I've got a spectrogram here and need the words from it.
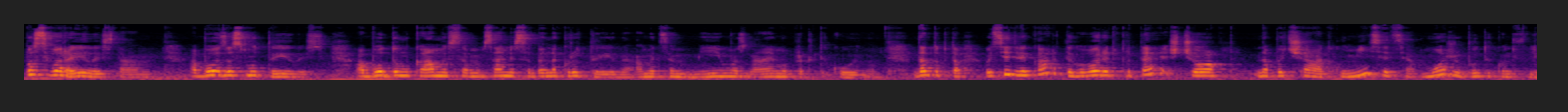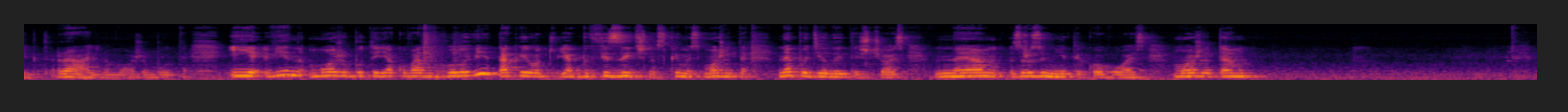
Посварились там, або засмутились, або думками сам, самі себе накрутили, а ми це вміємо, знаємо, практикуємо. Да? Тобто, оці дві карти говорять про те, що на початку місяця може бути конфлікт, реально може бути. І він може бути як у вас в голові, так і от якби фізично з кимось можете не поділити щось, не зрозуміти когось, можете.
